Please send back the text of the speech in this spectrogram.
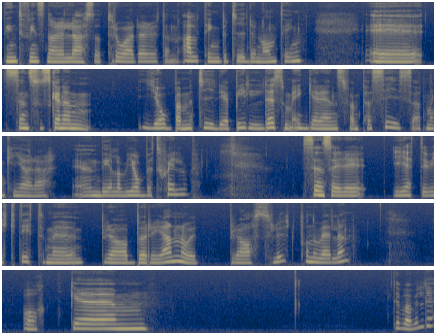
det inte finns några lösa trådar, utan allting betyder någonting. Eh, sen så ska den jobba med tydliga bilder som äggar ens fantasi, så att man kan göra en del av jobbet själv. Sen så är det jätteviktigt med bra början och ett bra slut på novellen. Och eh, det var väl det.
